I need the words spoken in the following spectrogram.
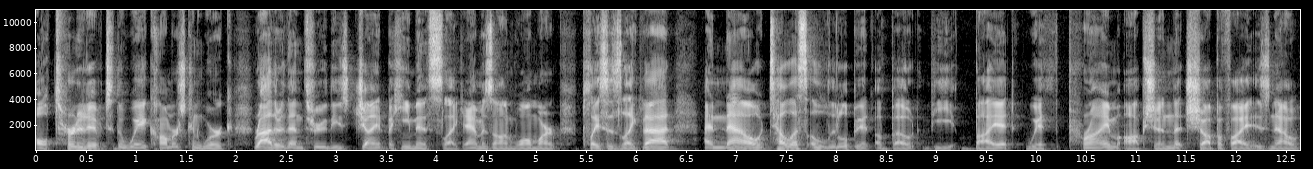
alternative to the way commerce can work rather than through these giant behemoths like Amazon, Walmart, places like that. And now tell us a little bit about the buy it with Prime option that Shopify is now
